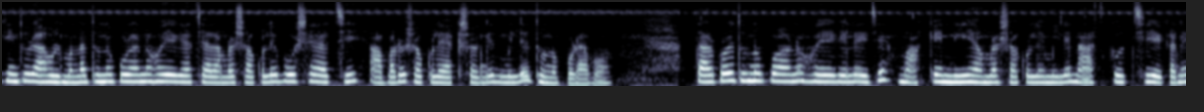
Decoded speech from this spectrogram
কিন্তু রাহুল মান্না ধুনো পোড়ানো হয়ে গেছে আর আমরা সকলে বসে আছি। আবারও সকলে একসঙ্গে মিলে ধুনো পোড়াবো। তারপরে ধুনো পোড়ানো হয়ে গেলে এই যে মাকে নিয়ে আমরা সকলে মিলে নাচ করছি। এখানে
